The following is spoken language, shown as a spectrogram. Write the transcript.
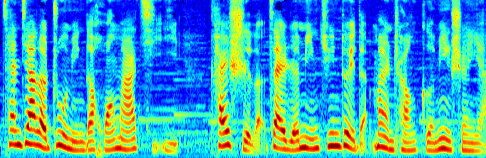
参加了著名的黄麻起义，开始了在人民军队的漫长革命生涯。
